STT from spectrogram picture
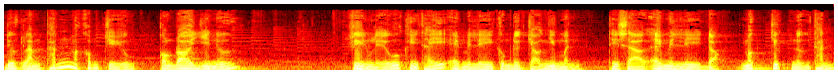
Được làm thánh mà không chịu Còn đòi gì nữa? Riêng Liễu khi thấy Emily cũng được chọn như mình Thì sợ Emily đoạt mất chức nữ thánh.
